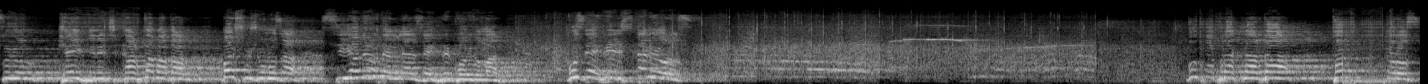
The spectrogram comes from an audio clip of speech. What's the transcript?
Suyun keyfini çıkartamadan başucumuza siyanür denilen zehri koydular. Bu zehri istemiyoruz. Bu topraklarda yapıyoruz,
